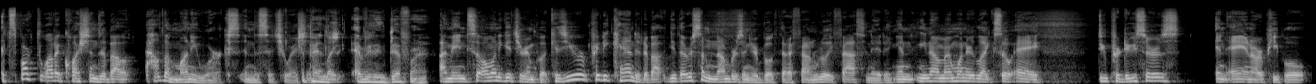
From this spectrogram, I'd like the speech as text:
It sparked a lot of questions about how the money works in the situation. Depends. Like, everything different. I mean, so I want to get your input because you were pretty candid about. There were some numbers in your book that I found really fascinating, and you know, I'm wondering like, so a, do producers and A and R people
